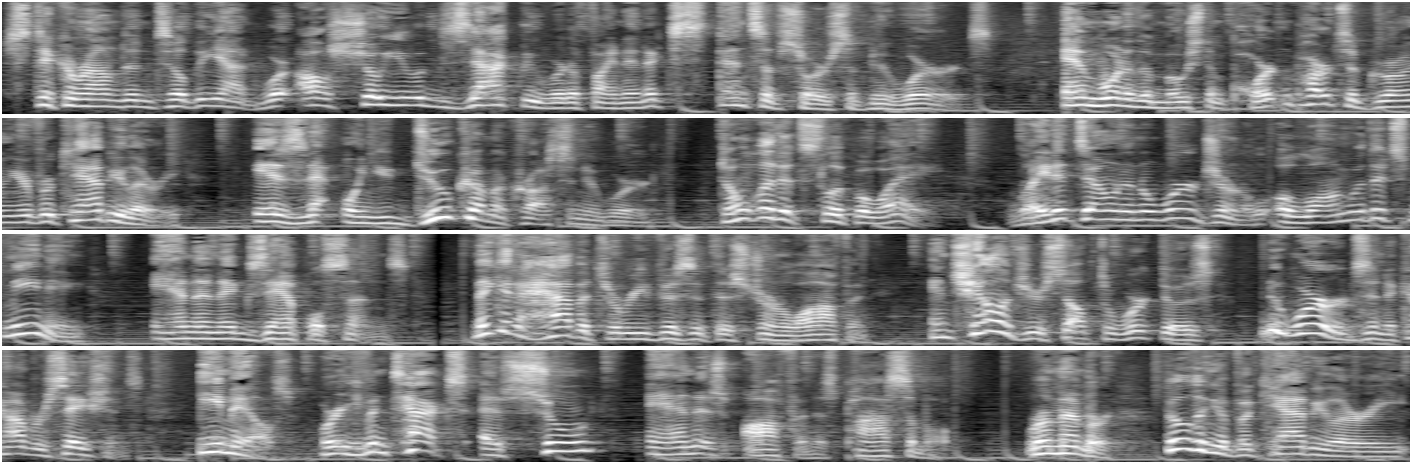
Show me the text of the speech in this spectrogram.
stick around until the end where I'll show you exactly where to find an extensive source of new words. And one of the most important parts of growing your vocabulary is that when you do come across a new word, don't let it slip away. Write it down in a word journal along with its meaning and an example sentence. Make it a habit to revisit this journal often and challenge yourself to work those new words into conversations, emails, or even texts as soon and as often as possible. Remember, building a vocabulary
